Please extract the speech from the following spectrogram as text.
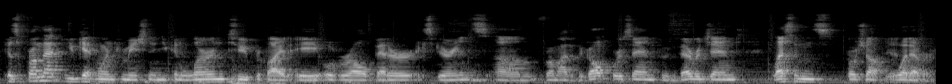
Because from that you get more information and you can learn to provide a overall better experience um, from either the golf course end, food and beverage end, lessons, pro shop, yeah. whatever.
